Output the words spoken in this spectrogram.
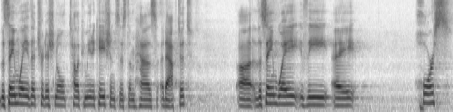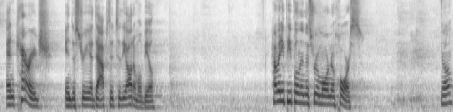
the same way the traditional telecommunication system has adapted, uh, the same way the a horse and carriage industry adapted to the automobile. How many people in this room own a horse? No?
